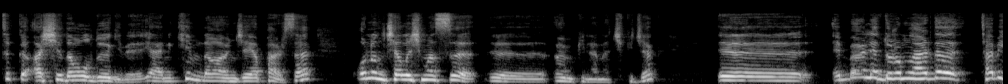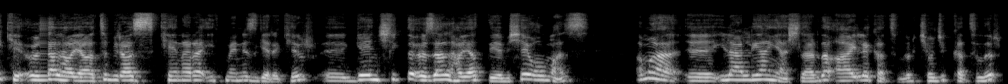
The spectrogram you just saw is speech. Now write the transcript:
Tıpkı aşıda olduğu gibi. Yani kim daha önce yaparsa onun çalışması e, ön plana çıkacak. E, böyle durumlarda tabii ki özel hayatı biraz kenara itmeniz gerekir. Gençlikte özel hayat diye bir şey olmaz. Ama e, ilerleyen yaşlarda aile katılır, çocuk katılır.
